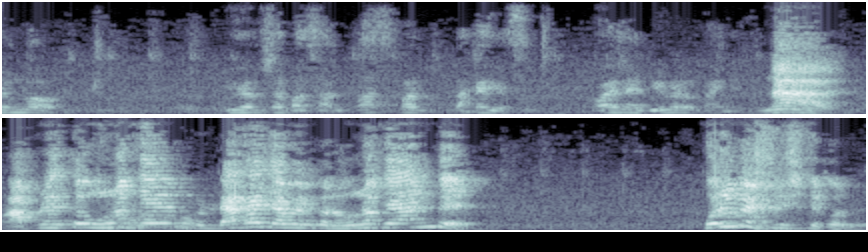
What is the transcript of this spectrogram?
জন্য ডিওল সাহেব আছে আমি পাঁচ পাঁচ গেছি। হয় না ডিওলেটার পাই না না আপনি তো উনাকে ডাকায় যাবেন কেন? উনাকে আনবে? পরিবেশ সৃষ্টি করবে।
